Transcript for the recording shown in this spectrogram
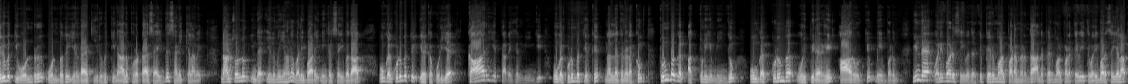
இருபத்தி ஒன்று ஒன்பது இரண்டாயிரத்தி இருபத்தி நாலு புரட்டாசி ஐந்து சனிக்கிழமை. நான் சொல்லும் இந்த எளிமையான வழிபாடை நீங்கள் செய்வதால் உங்கள் குடும்பத்தில் இருக்கக்கூடிய காரிய தடைகள் நீங்கி உங்கள் குடும்பத்திற்கு நல்லது நடக்கும். துன்பங்கள் அத்துணையும் நீங்கும். உங்கள் குடும்ப உறுப்பினர்களின் ஆரோக்கியம் மேம்படும். இந்த வழிபாடு செய்வதற்கு பெருமாள் படம் இருந்தால் அந்த பெருமாள் படத்தை வைத்து வழிபாடு செய்யலாம்.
